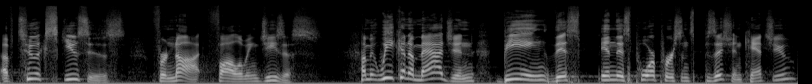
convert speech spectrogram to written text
of two excuses for not following Jesus. I mean, we can imagine being this in this poor person's position, can't you?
